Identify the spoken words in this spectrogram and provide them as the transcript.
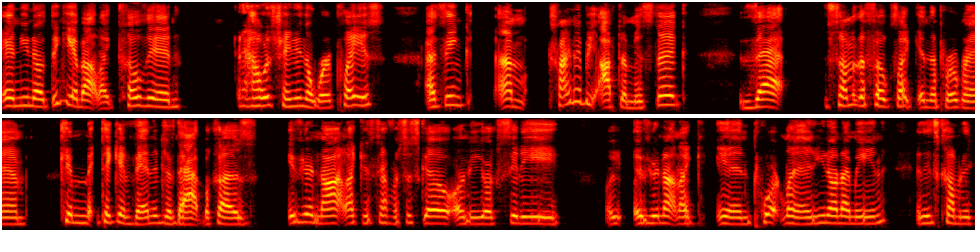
And you know, thinking about like COVID and how it's changing the workplace, I think I'm trying to be optimistic that some of the folks like in the program can take advantage of that because if you're not like in San Francisco or New York City, or if you're not like in Portland, you know what I mean? And these companies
